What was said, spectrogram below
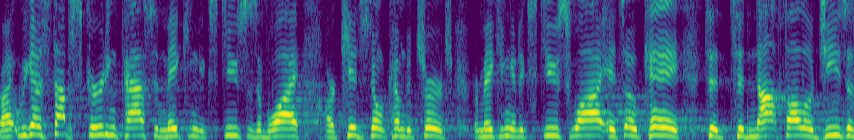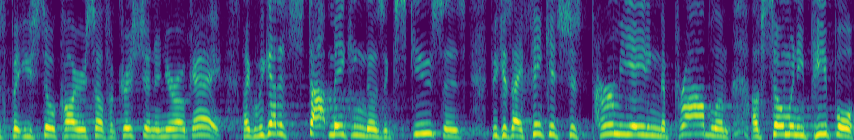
right? We got to stop skirting past and making excuses of why our kids don't come to church or making an excuse why it's okay to, to not follow Jesus, but you still call yourself a Christian and you're okay. Like, we got to stop making those excuses because I think it's just permeating the problem of so many people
